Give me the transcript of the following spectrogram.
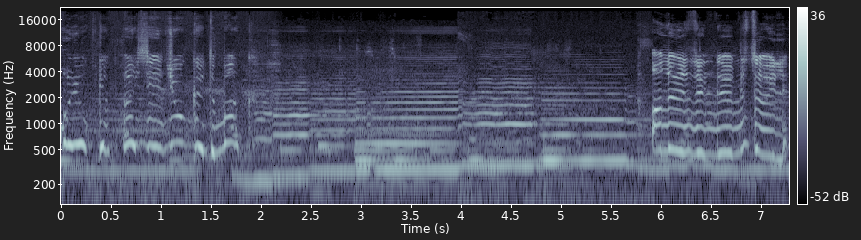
O yokken her şey çok kötü bak. Ona üzüldüğümü söyle.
